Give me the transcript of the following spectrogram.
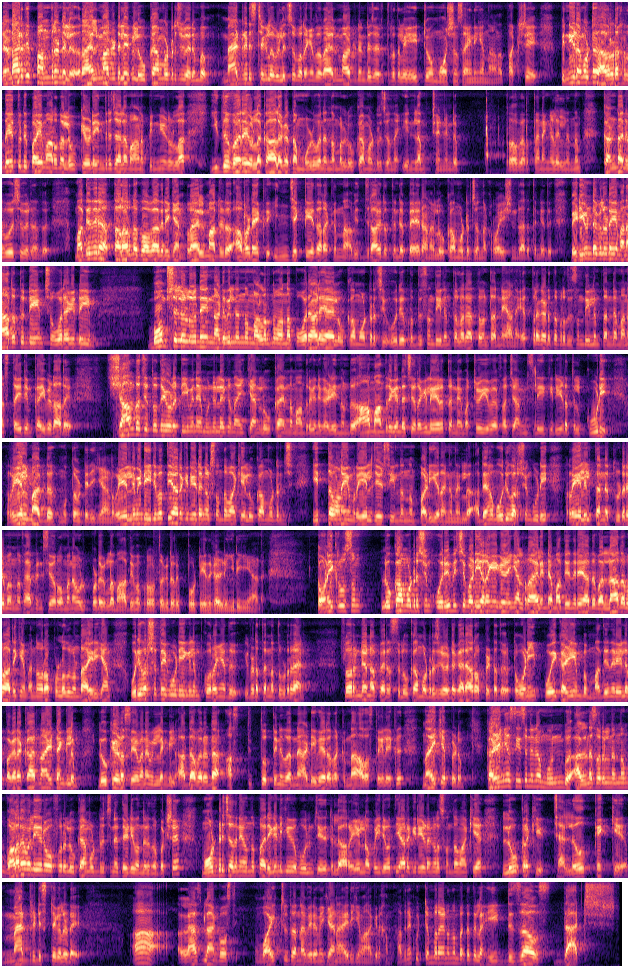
രണ്ടായിരത്തി പന്ത്രണ്ടിൽ Real മാഡ്രിഡിലേക്ക് Luka Modric വരുമ്പം മാഡ്രിഡിസ്റ്റുകൾ വിളിച്ചു പറഞ്ഞത് റയൽ മാഡ്രിഡിന്റെ ചരിത്രത്തിലെ ഏറ്റവും മോശം സൈനിങ് എന്നാണ്. പക്ഷേ പിന്നീട് അങ്ങോട്ട് അവരുടെ ഹൃദയത്തുടിപ്പായി മാറുന്ന ലൂക്കയുടെ ഇന്ദ്രജാലമാണ് പിന്നീടുള്ള ഇതുവരെയുള്ള കാലഘട്ടം മുഴുവനും നമ്മൾ ലൂക്ക മോഡ്രിച്ച് എന്ന ഇൻലം ടെന്നിന്റെ പ്രവർത്തനങ്ങളിൽ നിന്നും കണ്ടനുഭവിച്ചു വരുന്നത്. മധ്യനിര തളർന്നു പോകാതിരിക്കാൻ റയൽ മാഡ്രിഡ് അവിടേക്ക് ഇഞ്ചക്ട് ചെയ്തിറക്കുന്ന വിജ്രായുധത്തിന്റെ പേരാണ് ലൂക്ക മോഡ്രിച്ച് എന്ന ക്രൊയേഷ്യൻ താരത്തിന്റെത്. വെടിയുണ്ടകളുടെയും അനാഥത്തിന്റെയും ചോരയുടെയും ബോംബ് നടുവിൽ നിന്നും വളർന്നു വന്ന പോരാളിയായ ലൂക്ക മോഡ്രിച്ച് ഒരു പ്രതിസന്ധിയിലും തളരാത്തവൻ തന്നെയാണ്. എത്ര കടുത്ത പ്രതിസന്ധിയിലും തന്റെ മനസ്ഥൈര്യം കൈവിടാതെ ശാന്തചിത്തതയോടെ ടീമിനെ മുന്നിലേക്ക് നയിക്കാൻ ലൂക്ക എന്ന മാന്ത്രികന് കഴിയുന്നുണ്ട്. ആ മാന്ത്രികന്റെ ചിറകിലേറെ തന്നെ മറ്റൊരു യുവേഫ ചാമ്പ്യൻസ് ലീഗ് കിരീടത്തിൽ കൂടി റിയൽ മാഡ്രിഡ് മുത്തമിട്ടിരിക്കുകയാണ്. റിയലിന് വേണ്ടി ഇരുപത്തിയാറ് കിരീടങ്ങൾ സ്വന്തമാക്കിയ ലൂക്ക മോഡ്രിച്ച് ഇത്തവണയും റിയൽ ജേഴ്സിയിൽ നിന്നും പടിയിറങ്ങുന്നില്ല. അദ്ദേഹം ഒരു വർഷം കൂടി റിയലിൽ തന്നെ തുടരുമെന്ന് ഫാബ്രിൻസിയോ റൊമനോ ഉൾപ്പെടെയുള്ള മാധ്യമ പ്രവർത്തകർ റിപ്പോർട്ട് ചെയ്ത് കഴിഞ്ഞിരിക്കുകയാണ്. ടോണി ക്രൂസും ലൂക്ക മോഡ്രിച്ചും ഒരുമിച്ച് പടിയിറങ്ങി കഴിഞ്ഞാൽ റയലിന്റെ മധ്യനിരയെ അത് വല്ലാതെ ബാധിക്കും എന്ന് ഉറപ്പുള്ളത് കൊണ്ടായിരിക്കാം ഒരു വർഷത്തെ കൂടിയെങ്കിലും കുറഞ്ഞത് ഇവിടെ തന്നെ തുടരാൻ. ഫ്ലോറന്റീനോ പെരസ് ലൂക്ക മോഡ്രിച്ചുമായിട്ട് കരാർ ഒപ്പിട്ടത് ടോണി പോയി കഴിയുമ്പം മധ്യനിരയിൽ പകരക്കാരനായിട്ടെങ്കിലും ലൂക്കയുടെ സേവനമില്ലെങ്കിൽ അത് അവരുടെ അസ്തിത്വത്തിന് തന്നെ അടിവേറിറക്കുന്ന അവസ്ഥയിലേക്ക് നയിക്കപ്പെടും. കഴിഞ്ഞ സീസണിന് മുൻപ് അൽനസറിൽ നിന്നും വളരെ വലിയൊരു ഓഫർ ലൂക്ക മോഡ്രിച്ചിനെ തേടി വന്നിരുന്നു. പക്ഷേ മോഡ്രിച്ച് അതിനെ ഒന്ന് പരിഗണിക്കുക പോലും ചെയ്തിട്ടില്ല. അറിയലിനൊപ്പം ഇരുപത്തിയാറ് കിരീടങ്ങൾ സ്വന്തമാക്കിയ ലൂക്രയ്ക്ക് ചലോക്കയ്ക്ക് മാഡ്രിഡിസ്റ്റുകളുടെ ആ ലാസ് ബ്ലാങ്കോസ് വൈറ്റിൽ തന്നെ വിരമിക്കാനായിരിക്കും ആഗ്രഹം. അതിനെ കുറ്റം പറയാനൊന്നും പറ്റത്തില്ല. He deserves that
